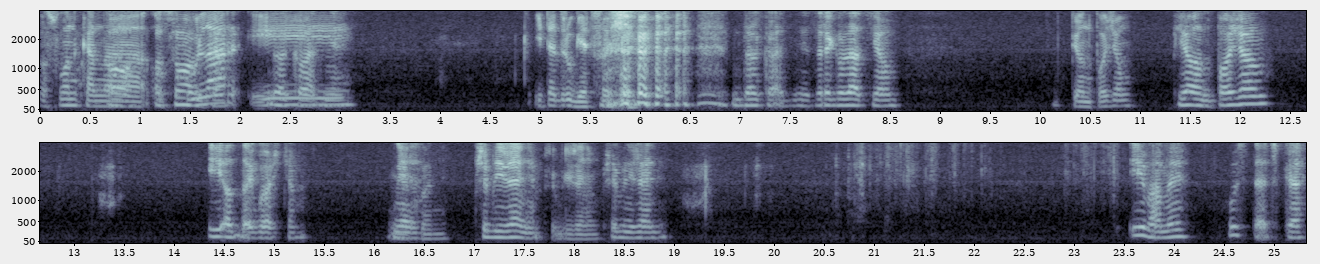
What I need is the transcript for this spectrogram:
Osłonka na O, osłonka. okular i... Dokładnie. I te drugie coś. Dokładnie, z regulacją Pion poziom. pion poziom i odległością, Nie. Dokładnie. przybliżeniem, Przybliżeniem. przybliżeniem. I mamy chusteczkę,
